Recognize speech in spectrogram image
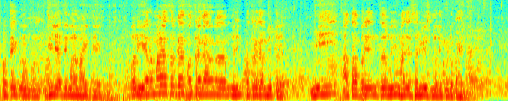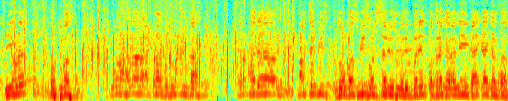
प्रत्येक जिल्ह्यातले मला माहिती आहे पण येरमाळ्यासारखा पत्रकार म्हणजे पत्रकार मित्र मी आतापर्यंत म्हणजे माझ्या सर्व्हिसमध्ये कुठं पाहिलं मी एवढं कौतुकाचं दोन हजार अठरापासून मी इथं आहे. कारण माझ्या मागच्या वीस जवळपास वीस वर्ष सर्व्हिसमध्ये बरेच पत्रकारांनी काय काय करतात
